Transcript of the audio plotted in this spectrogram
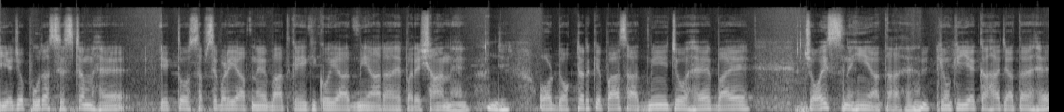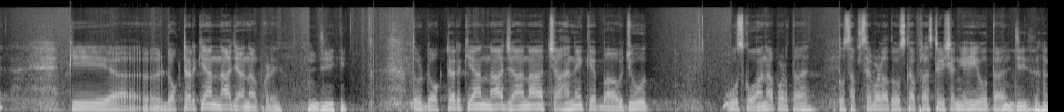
ये जो पूरा सिस्टम है एक तो सबसे बड़ी आपने बात कही कि कोई आदमी आ रहा है परेशान है। जी। और डॉक्टर के पास आदमी जो है बाय चॉइस नहीं आता है। क्योंकि ये कहा जाता है कि डॉक्टर के यहाँ ना जाना पड़े। जी। तो डॉक्टर के यहाँ ना जाना चाहने के बावजूद उसको आना पड़ता है। तो सबसे बड़ा तो उसका फ्रस्ट्रेशन यही होता है। जी सर।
